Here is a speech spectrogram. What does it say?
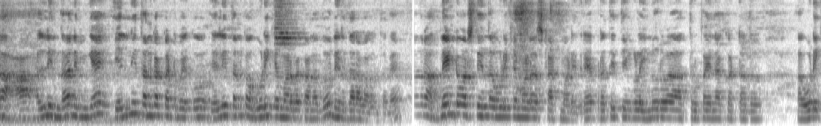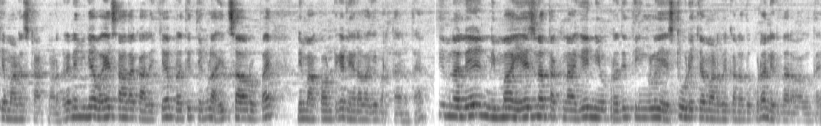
ಆ- ಅಲ್ಲಿಂದ ನಿಮಗೆ ಎಲ್ಲಿ ತನಕ ಕಟ್ಟಬೇಕು ಎಲ್ಲಿ ತನಕ ಹೂಡಿಕೆ ಮಾಡಬೇಕು ಅನ್ನೋದು ನಿರ್ಧಾರವಾಗುತ್ತದೆ. ಅಂದ್ರೆ ಹದಿನೆಂಟು ವರ್ಷದಿಂದ ಹೂಡಿಕೆ ಮಾಡೋದು ಸ್ಟಾರ್ಟ್ ಮಾಡಿದರೆ ಪ್ರತಿ ತಿಂಗಳು ಇನ್ನೂರ ಹತ್ತು ರೂಪಾಯಿನ ಕಟ್ಟೋದು ಹೂಡಿಕೆ ಮಾಡೋದು ಸ್ಟಾರ್ಟ್ ಮಾಡಿದ್ರೆ ನಿಮಗೆ ವಯಸ್ಸಾದ ಕಾಲಕ್ಕೆ ಪ್ರತಿ ತಿಂಗಳು ಐದು ಸಾವಿರ ರೂಪಾಯಿ ನಿಮ್ಮ ಅಕೌಂಟ್ಗೆ ನೇರವಾಗಿ ಬರ್ತಾ ಇರುತ್ತೆ. ಸ್ಕೀಮ್ನಲ್ಲಿ ನಿಮ್ಮ ಏಜ್ನ ತಕ್ಕನಾಗಿ ನೀವು ಪ್ರತಿ ತಿಂಗಳು ಎಷ್ಟು ಹೂಡಿಕೆ ಮಾಡಬೇಕು ಅನ್ನೋದು ಕೂಡ ನಿರ್ಧಾರವಾಗುತ್ತೆ.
